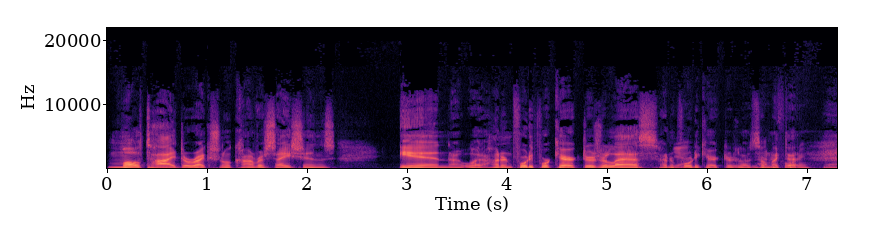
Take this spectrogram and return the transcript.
multi-directional conversations in what 144 characters or less, 140 characters or something like that, yeah.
